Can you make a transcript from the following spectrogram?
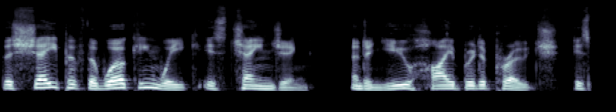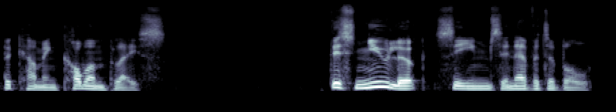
the shape of the working week is changing and a new hybrid approach is becoming commonplace. This new look seems inevitable.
